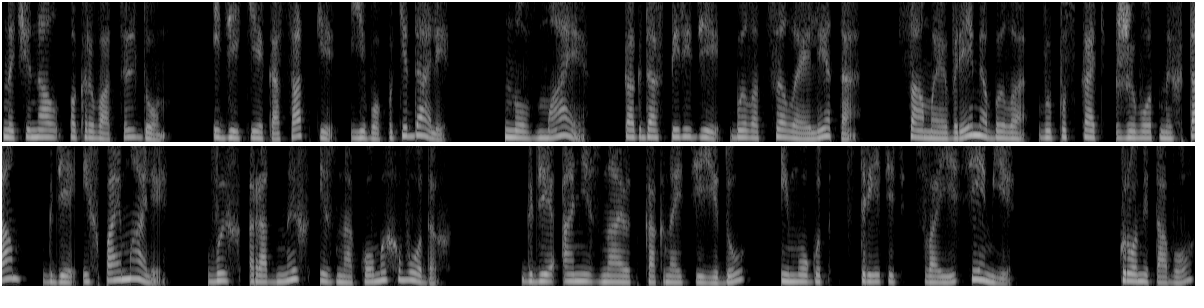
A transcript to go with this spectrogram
начинал покрываться льдом, и дикие касатки его покидали. Но в мае, когда впереди было целое лето, самое время было выпускать животных там, где их поймали, в их родных и знакомых водах, где они знают, как найти еду и могут встретить свои семьи. Кроме того,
